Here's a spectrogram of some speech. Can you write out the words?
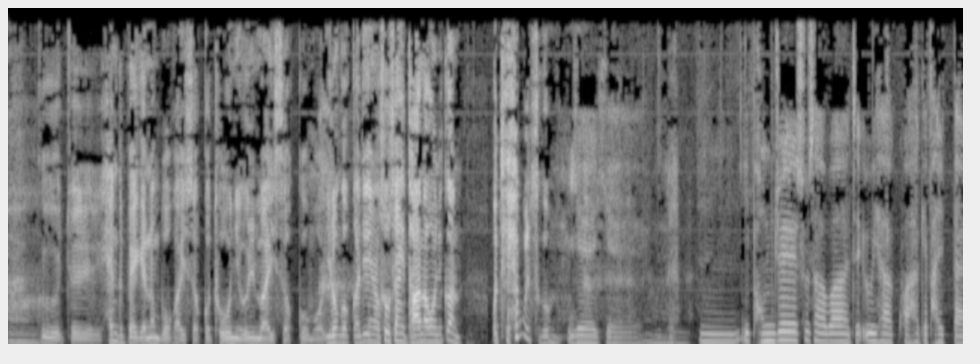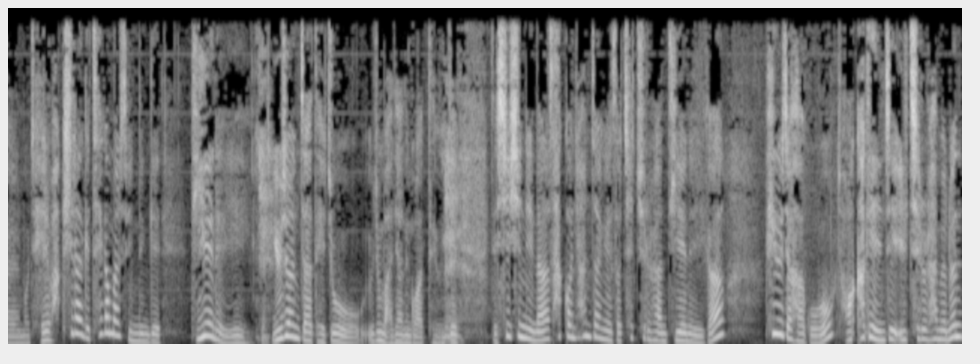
아, 그, 저, 핸드백에는 뭐가 있었고, 돈이 얼마 있었고, 뭐, 이런 것까지 그냥 소상히 다 나오니까 어떻게 해볼 수가 없는 거예요. 예, 예. 음, 음, 이 범죄 수사와 이제 의학, 과학의 발달, 뭐 제일 확실하게 체감할 수 있는 게 DNA, 네. 유전자 대조 요즘 많이 하는 것 같아요. 근데 네. 이제 시신이나 사건 현장에서 채취를 한 DNA가 피의자하고 정확하게 이제 일치를 하면은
